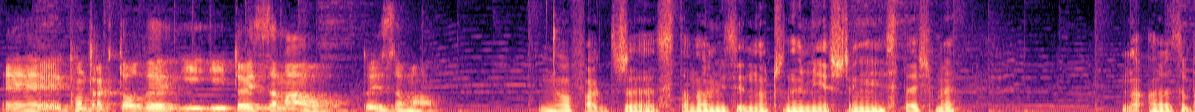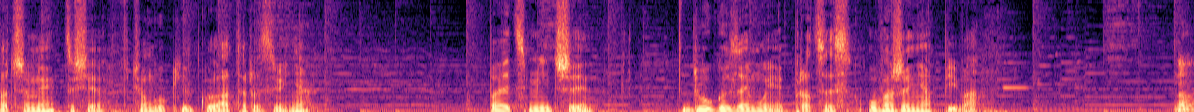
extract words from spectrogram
e, kontraktowy i, i to jest za mało. To jest za mało. No fakt, że Stanami Zjednoczonymi jeszcze nie jesteśmy, no ale zobaczymy jak to się w ciągu kilku lat rozwinie. Powiedz mi, czy długo zajmuje proces uważenia piwa? No,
